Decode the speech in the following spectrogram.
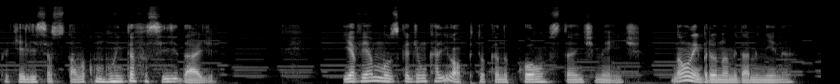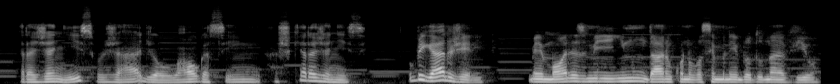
Porque ele se assustava com muita facilidade. E havia a música de um Calliope tocando constantemente. Não lembro o nome da menina. Era Janice ou Jade ou algo assim. Acho que era Janice. Obrigado, Geri. Memórias me inundaram quando você me lembrou do navio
